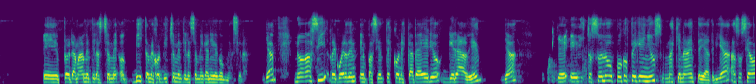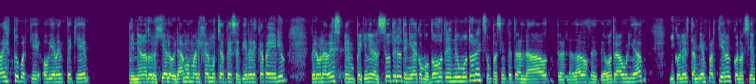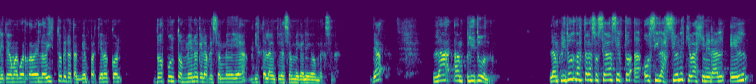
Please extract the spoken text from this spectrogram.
eh, programada en ventilación, vista, mejor dicho, en ventilación mecánica convencional. ¿Ya? No así, recuerden, en pacientes con escape aéreo grave, ¿ya? que he visto solo pocos pequeños, más que nada en pediatría, asociado a esto, porque obviamente que en neonatología logramos manejar muchas veces bien el escape aéreo, pero una vez en pequeño en el sótero tenía como dos o tres neumotórax, un paciente trasladado, trasladados desde otra unidad, y con él también partieron, con oxigenito yo me acuerdo haberlo visto, pero también partieron con dos puntos menos que la presión media vista en la ventilación mecánica convencional. ¿Ya? La amplitud. La amplitud va a estar asociada, ¿cierto?, a oscilaciones que va a generar el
